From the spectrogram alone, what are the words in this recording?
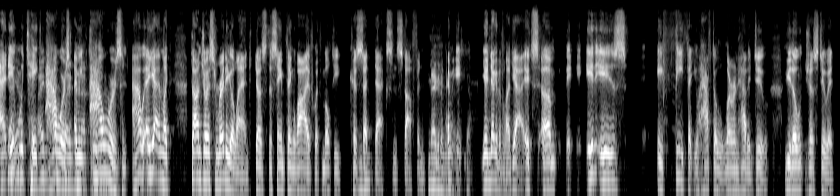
and Yeah, it yeah. would take I- I hours played i mean that too back then. hours and hours yeah and like don joyce from radioland does the same thing live with multi cassette Mm-hmm. decks and stuff and Negative. I mean, lines, it- yeah. yeah, Negativland. Yeah, it's um, it, it is a feat that you have to learn how to do. You don't just do it.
